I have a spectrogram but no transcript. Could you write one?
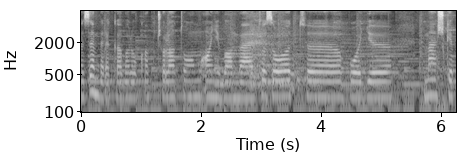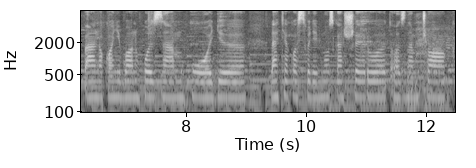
Az emberekkel való kapcsolatom annyiban változott, hogy másképp állnak annyiban hozzám, hogy látják azt, hogy egy mozgássérült az nem csak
